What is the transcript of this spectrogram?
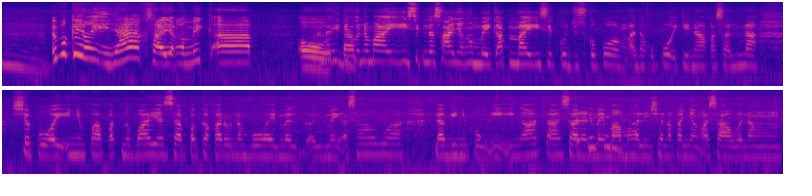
Hmm. Eh, huwag kayong iiyak. Sayang ang make-up. Oh, Ala, hindi ko na maiisip na sayang ang makeup. Maiisip ko, Diyos ko po, ang anak ko po, ikinakasal na. Siya po ay inyong papatnubayan sa pagkakaroon ng buhay may, may asawa. Lagi niyo pong iingatan. Sana may mamahalin siya ng kanyang asawa ng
